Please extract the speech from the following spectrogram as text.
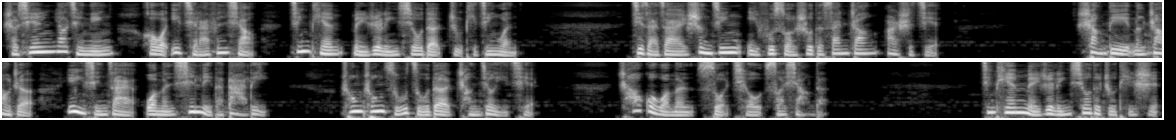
首先邀请您和我一起来分享今天每日灵修的主题经文，记载在圣经以弗所书的三章二十节。上帝能照着。运行在我们心里的大力，充充足足的成就一切，超过我们所求所想的。今天每日灵修的主题是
